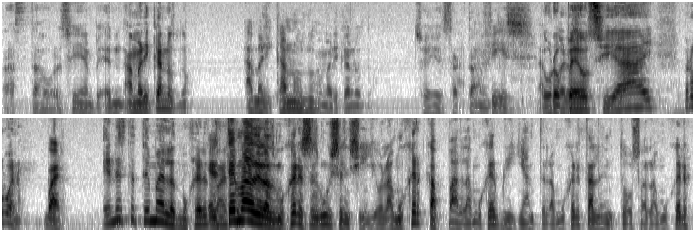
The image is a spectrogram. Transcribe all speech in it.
Hasta ahora, sí, en, en americanos no. Americanos, ¿no? Americanos no. Sí, exactamente. Europeos sí hay. Pero bueno, Bueno, en este tema de las mujeres... el maestro, tema de las mujeres es muy sencillo. La mujer capaz, la mujer brillante, la mujer talentosa, la mujer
